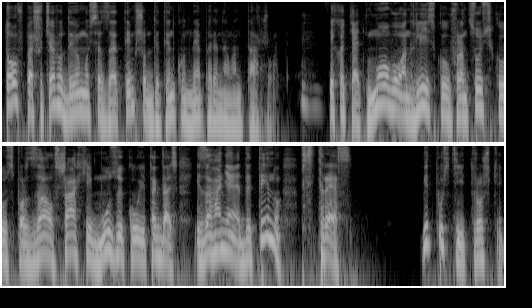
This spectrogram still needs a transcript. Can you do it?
то в першу чергу дивимося за тим, щоб дитинку не перенавантажувати. Всі хочуть мову, англійську, французьку, спортзал, шахи, музику і так далі. І заганяє дитину в стрес. Відпустіть трошки,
